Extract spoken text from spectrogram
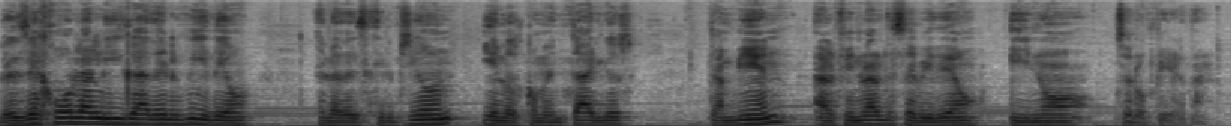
Les dejo la liga del video en la descripción y en los comentarios también al final de este video y no se lo pierdan.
